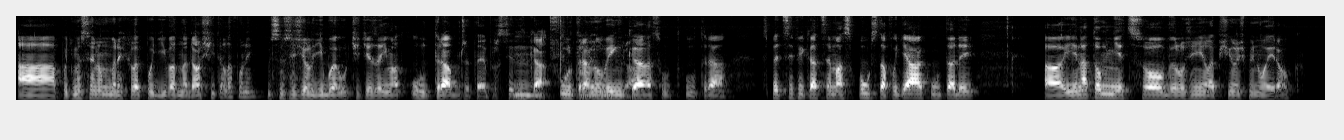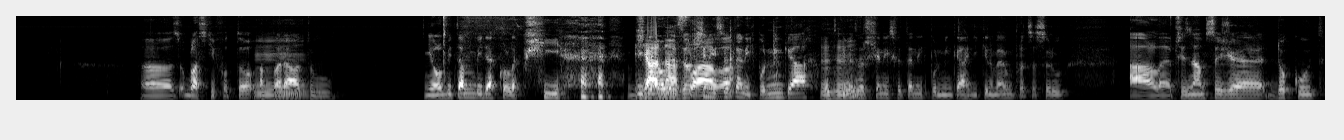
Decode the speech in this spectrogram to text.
A pojďme se jenom rychle podívat na další telefony. Myslím si, že lidi bude určitě zajímat Ultra, protože to je prostě teďka mm. ultra novinka ultra. s ultra specifikacemi, spousta foťáků tady. Je na tom něco vyloženě lepšího než minulý rok? Z oblasti fotoaparátů. Hmm. Mělo by tam být jako lepší video ve zhoršených světelných podmínkách, fotky mm-hmm. ve zhoršených světelných podmínkách díky novému procesoru, ale přiznám se, že dokud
